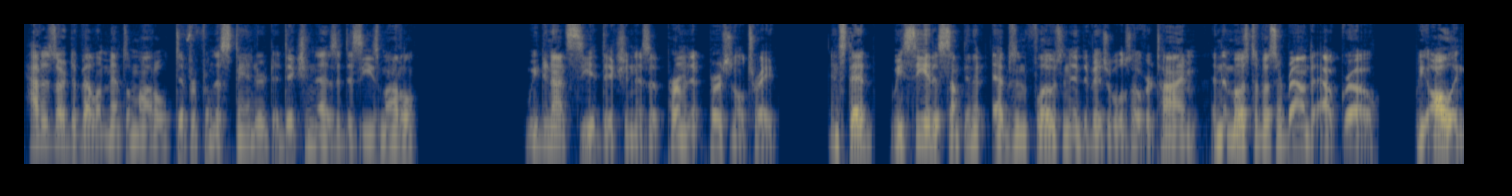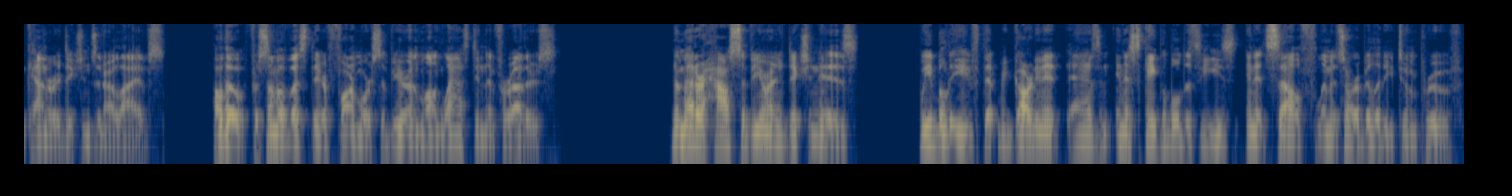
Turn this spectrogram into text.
How does our developmental model differ from the standard addiction as a disease model? We do not see addiction as a permanent personal trait. Instead, we see it as something that ebbs and flows in individuals over time and that most of us are bound to outgrow. We all encounter addictions in our lives, although for some of us they are far more severe and long lasting than for others. No matter how severe an addiction is, we believe that regarding it as an inescapable disease in itself limits our ability to improve.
